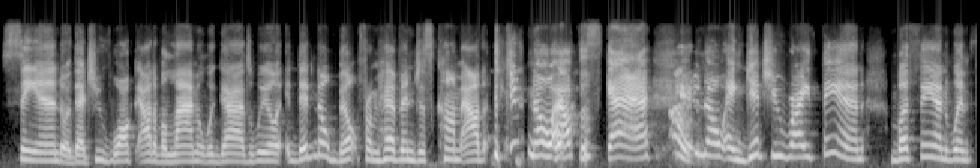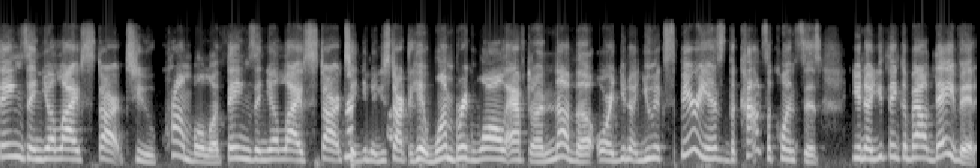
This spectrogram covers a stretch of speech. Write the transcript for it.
sinned or that you've walked out of alignment with God's will, it didn't no belt from heaven just come out, you know, out the sky, you know, and get you right then. But then when things in your life start to crumble or things in your life start to, you know, you start to hit one brick wall after another, or you know, you experience the consequences. You know, you think about David. David,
